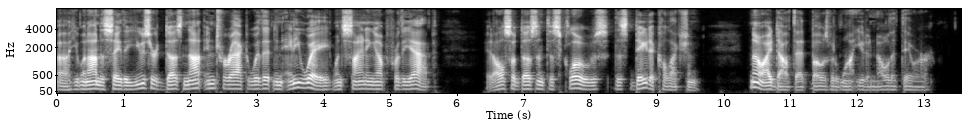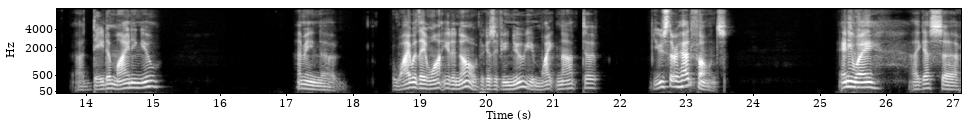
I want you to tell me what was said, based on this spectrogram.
Uh, he went on to say the user does not interact with it in any way when signing up for the app. It also doesn't disclose this data collection. No, I doubt that Bose would want you to know that they were uh, data mining you. I mean, uh, why would they want you to know? Because if you knew, you might not uh, use their headphones. Anyway, I guess uh,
